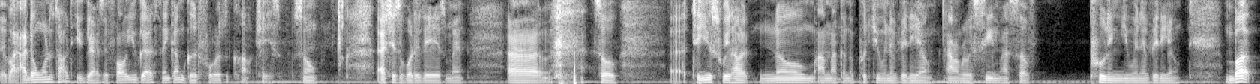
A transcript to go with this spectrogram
like. I don't want to talk to you guys if all you guys think I'm good for is a clout chase. So that's just what it is, man. Uh, so. Uh, to you, sweetheart, no, I'm not gonna put you in a video. I don't really see myself putting you in a video. But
